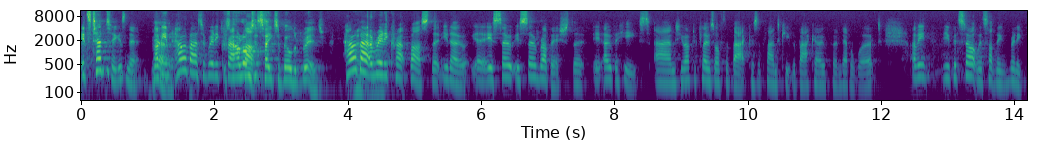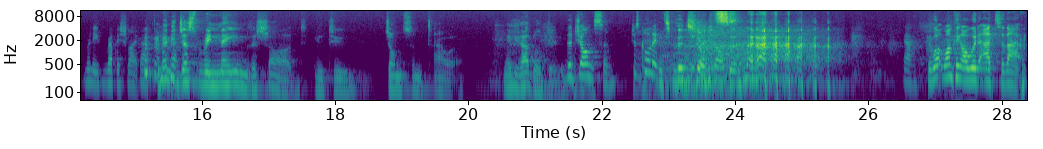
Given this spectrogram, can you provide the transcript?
It's tempting, isn't it? I mean, how about a really crap how long bus? does it take to build a bridge? How about a really crap bus that you know is so is so rubbish that it overheats and you have to close off the back because the plan to keep the back open never worked. I mean, you could start with something really really rubbish like that. Maybe just rename the Shard into Johnson Tower. Maybe that will do. The Johnson, just call it The Johnson. Yeah. The one one thing I would add to that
